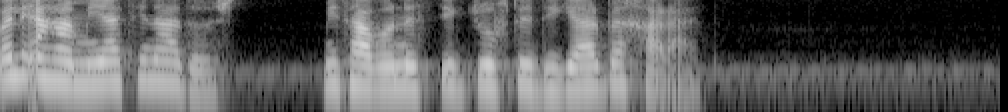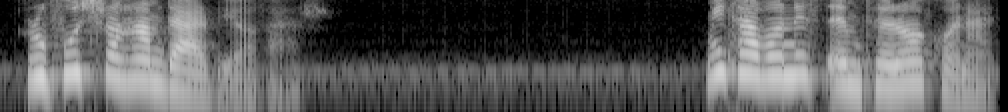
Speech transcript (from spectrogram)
ولی اهمیتی نداشت. می توانست یک جفت دیگر بخرد. روپوش را هم در بیاور. می توانست امتناع کند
